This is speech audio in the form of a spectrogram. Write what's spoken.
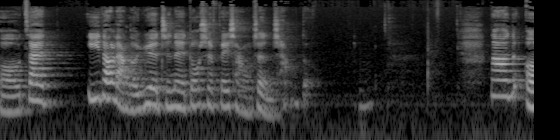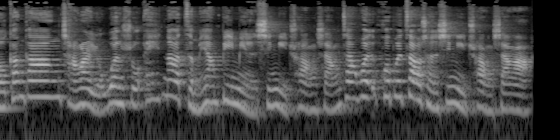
呃，在一到两个月之内都是非常正常的。那呃，刚刚常儿有问说，诶，那怎么样避免心理创伤？这样会会不会造成心理创伤啊？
